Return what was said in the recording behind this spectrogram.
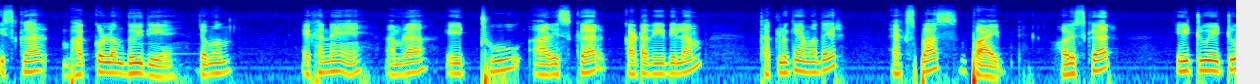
স্কোয়ার ভাগ করলাম দুই দিয়ে। যেমন এখানে আমরা এই টু আর স্কোয়ার কাটা দিয়ে দিলাম। থাকল কি আমাদের X plus five whole square এই টু এই টু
